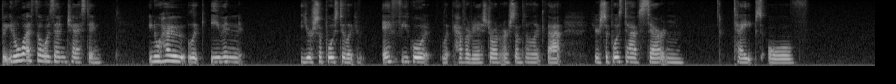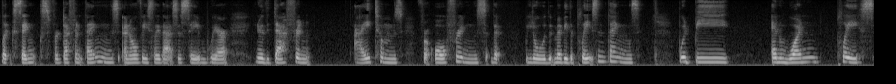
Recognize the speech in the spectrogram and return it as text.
But you know what I thought was interesting? You know how like even you're supposed to like if you go like have a restaurant or something like that, you're supposed to have certain types of like sinks for different things and obviously that's the same where you know the different items for offerings that you know that maybe the plates and things would be in one place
